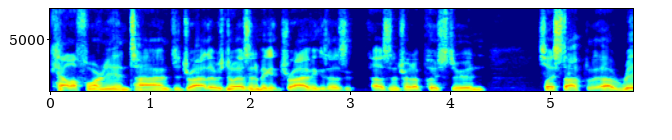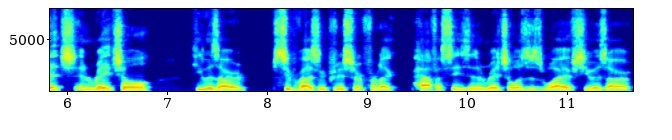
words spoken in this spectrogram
California in time to drive. There was no way I was going to make it driving because I was I was going to try to push through, and so I stopped. Uh, Rich and Rachel, he was our supervising producer for like half a season, and Rachel was his wife. She was our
